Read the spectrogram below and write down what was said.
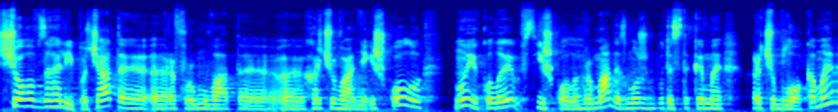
з чого взагалі почати е, реформувати е, харчування і школу. Ну і коли всі школи громади зможуть бути з такими харчоблоками.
